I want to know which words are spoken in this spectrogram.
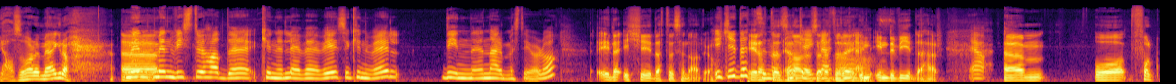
Ja, så var det meg, da. Men, uh, men hvis du hadde kunnet leve evig, så kunne vel dine nærmeste gjøre det òg? ikke i dette scenarioet. Ikke i dette scenarioet, okay, så er dette er det individet her. Ja. Um, og folk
